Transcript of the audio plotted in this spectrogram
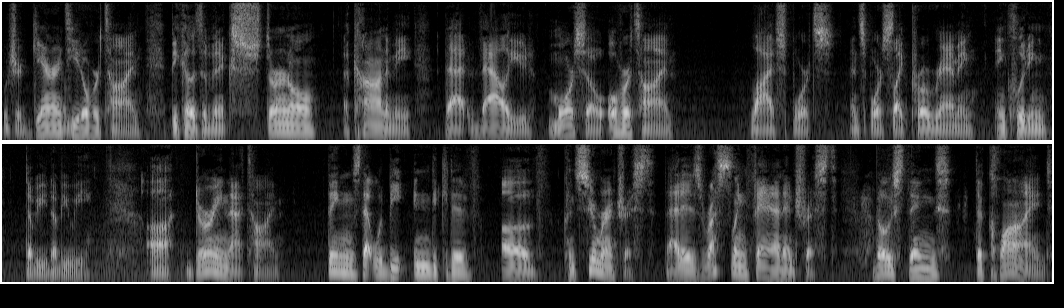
which are guaranteed over time because of an external economy that valued more so over time live sports and sports like programming, including WWE. Uh, during that time, things that would be indicative of consumer interest, that is, wrestling fan interest, those things declined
